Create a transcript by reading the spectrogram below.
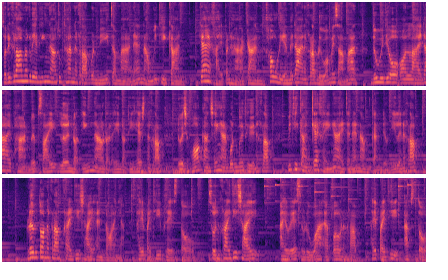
สวัสดีครับนักเรียนอิงนาวทุกท่านนะครับ วันนี้จะมาแนะนำวิธีการแก้ไขปัญหาการเข้าเรียนไม่ได้นะครับ หรือว่าไม่สามารถดูวิดีโอออนไลน์ได้ผ่านเว็บไซต์ learn.ingnow.in.th นะครับโดยเฉพาะการใช้งานบนมือถือนะครับ วิธีการแก้ไขง่ายจะแนะนำกันเดี๋ยวนี้เลยนะครับ เริ่มต้นนะครับใครที่ใช้ Android เนี่ยให้ไปที่ Play Store ส่วนใครที่ใช้ iOS หรือว่า Apple นะครับให้ไปที่ App Store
